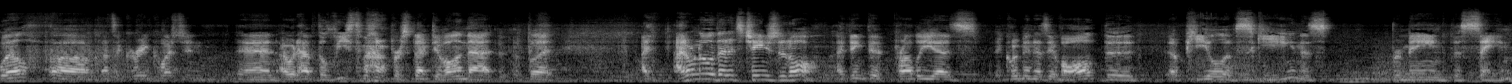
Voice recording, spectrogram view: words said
Well, uh, that's a great question, and I would have the least amount of perspective on that, but I, I don't know that it's changed at all. I think that probably as equipment has evolved, the appeal of skiing has remained the same.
